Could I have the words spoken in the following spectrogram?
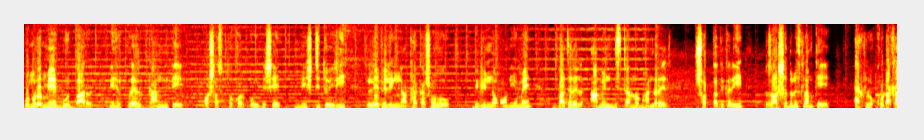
পনেরো মে বুধবার মেহেরপুরের গাংনীতে অস্বাস্থ্যকর পরিবেশে মিষ্টি তৈরি লেভেলিং না থাকা সহ বিভিন্ন অনিয়মে বাজারের আমিন মিষ্টান্ন ভাণ্ডারের স্বত্বাধিকারী রাশেদুল ইসলামকে এক লক্ষ টাকা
